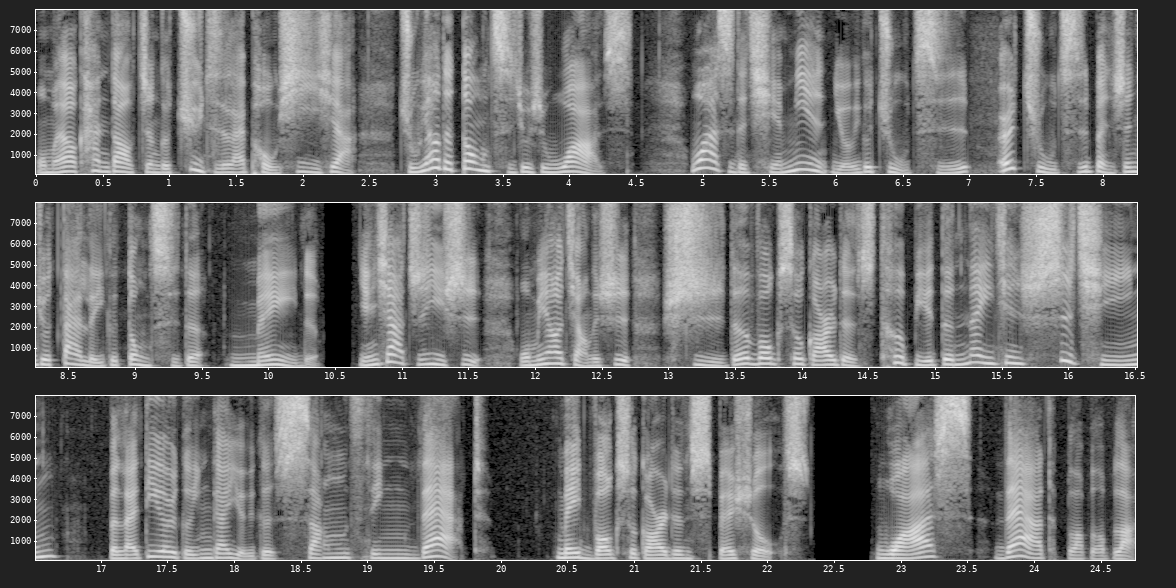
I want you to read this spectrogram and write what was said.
我们要看到整个句子来剖析一下，主要的动词就是 was。was 的前面有一个主词，而主词本身就带了一个动词的 made。言下之意是，我们要讲的是使得 Vauxhall Gardens 特别的那一件事情。本来第二个应该有一个 something that made Vauxhall Garden specials was that blah blah blah，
